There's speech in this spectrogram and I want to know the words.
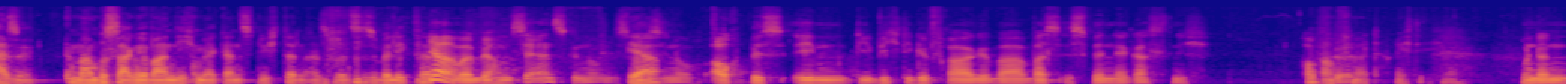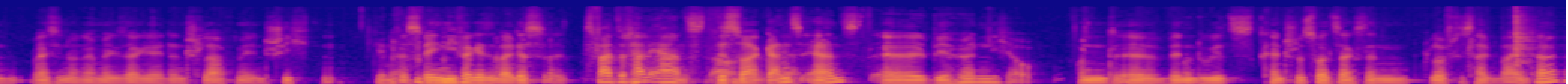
also man muss sagen, wir waren nicht mehr ganz nüchtern, als wir uns das überlegt haben. Ja, aber wir haben es sehr ernst genommen, das ja. weiß ich noch. Auch bis eben die wichtige Frage war, was ist, wenn der Gast nicht aufhört. aufhört richtig, ja. Und dann, weiß ich noch, dann haben wir gesagt, ja, dann schlafen wir in Schichten. Genau. Das werde ich nie vergessen, weil das. Das war total ernst. Das auch. war ganz ja. ernst. Äh, wir hören nicht auf. Und äh, wenn du jetzt kein Schlusswort sagst, dann läuft es halt weiter.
